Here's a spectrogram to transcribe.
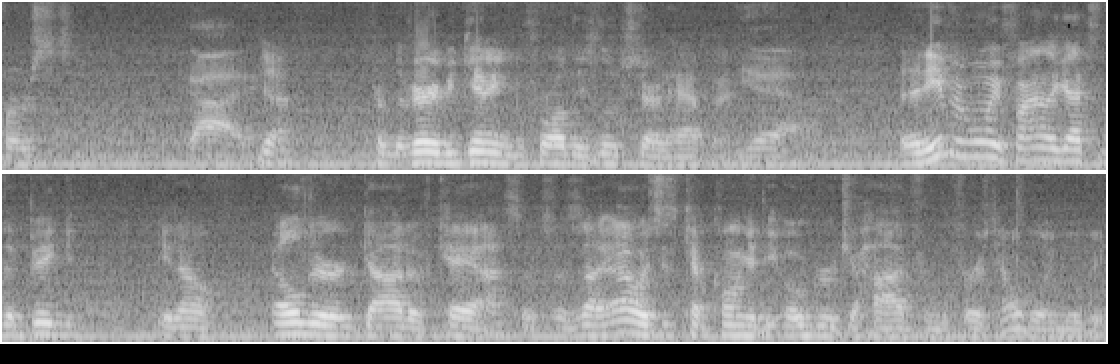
first guy. yeah. From the very beginning, before all these loops started happening. Yeah. And then even when we finally got to the big, you know, elder god of chaos, which was I always just kept calling it the Ogdru Jahad from the first Hellboy movie.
